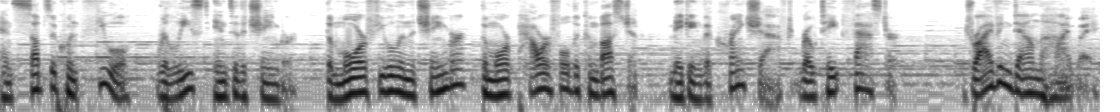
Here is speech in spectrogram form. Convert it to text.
and subsequent fuel released into the chamber. The more fuel in the chamber, the more powerful the combustion, making the crankshaft rotate faster. Driving down the highway,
